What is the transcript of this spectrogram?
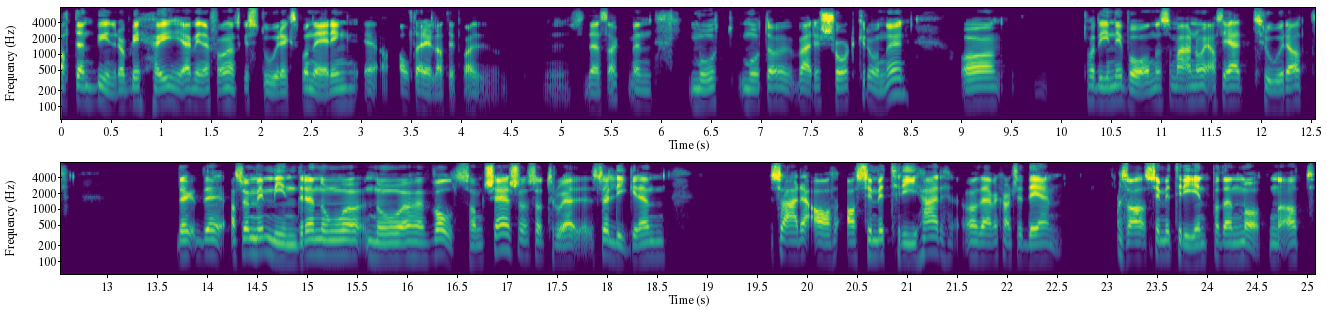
at den begynner å bli høy. Jeg begynner å få ganske stor eksponering. Alt er relativt, så det er sagt, men mot, mot, å være short kroner. Og på de nivåene som er nå, altså jeg tror at det, det, altså Med mindre noe, noe voldsomt skjer, så, så, tror jeg så ligger en så er det asymmetri her, og det er vel kanskje det. Altså symmetrien på den måten at,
